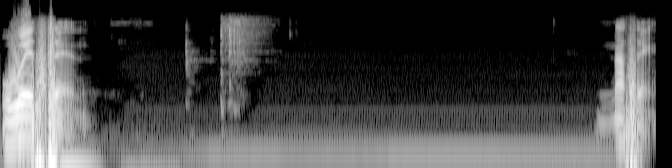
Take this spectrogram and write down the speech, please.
within nothing.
